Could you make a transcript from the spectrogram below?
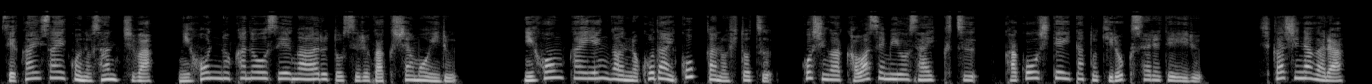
世界最古の産地は日本の可能性があるとする学者もいる。日本海沿岸の古代国家の一つ、古市がカワセミを採掘、加工していたと記録されている。しかしながら、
